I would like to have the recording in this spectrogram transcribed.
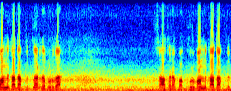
Kurbanlık adaklıklar da burada. Sağ taraf bak kurbanlık adaklık.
